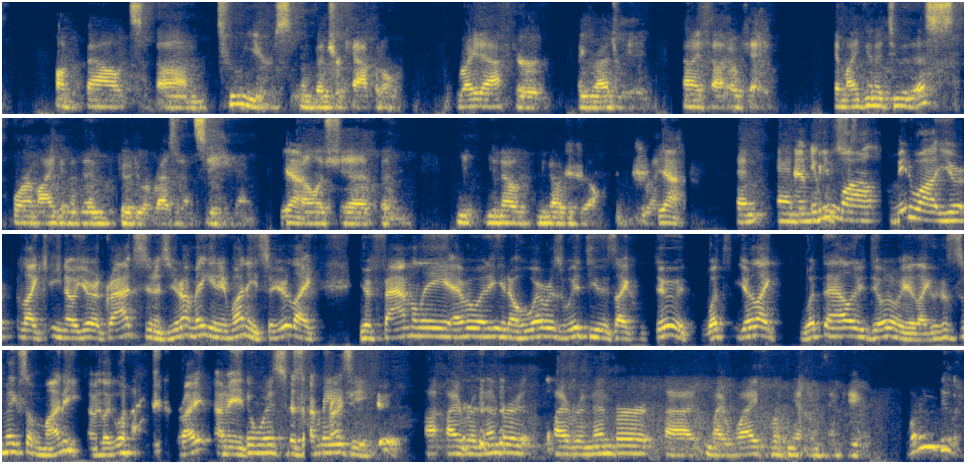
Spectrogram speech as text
about um, two years in venture capital right after I graduated. And I thought, okay, am I going to do this or am I going to then go to a residency and yeah. fellowship and you, you, know you know the drill. Right? Yeah. And and, and meanwhile, just, meanwhile, you're like you know you're a grad student, so you're not making any money. So you're like your family, everybody, you know, whoever's with you is like, dude, what's you're like, what the hell are you doing over here? Like, let's make some money. I mean, like, what? Right? I mean, it was crazy. I, I remember, I remember uh, my wife looking at me thinking, what are you doing?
